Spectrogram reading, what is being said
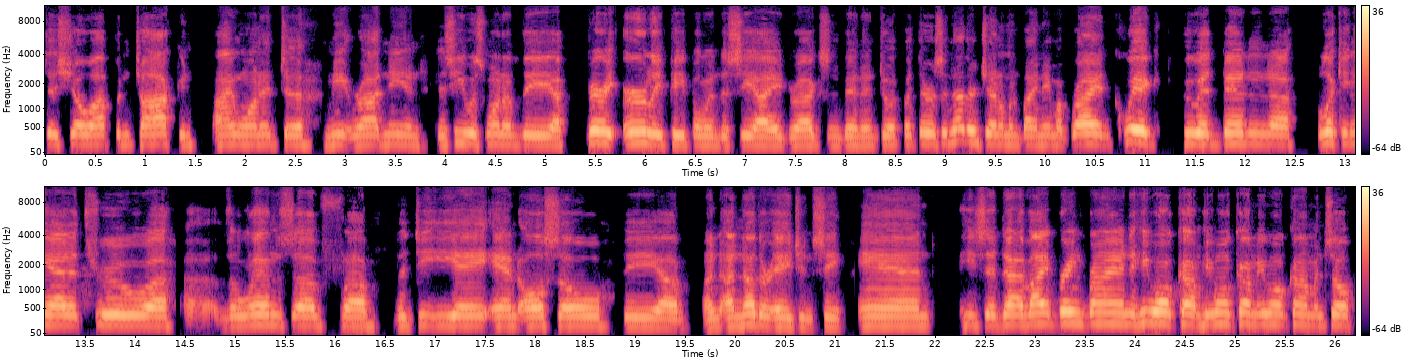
to show up and talk, and I wanted to meet Rodney, and because he was one of the uh, very early people into CIA drugs and been into it. But there was another gentleman by name of Brian Quigg who had been uh, looking at it through uh, uh, the lens of um, the DEA and also the um, an, another agency, and he said, if I bring Brian, he won't come, he won't come, he won't come. And so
